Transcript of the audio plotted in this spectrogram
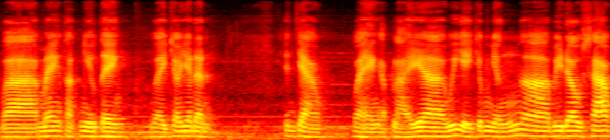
và mang thật nhiều tiền về cho gia đình. Xin chào và hẹn gặp lại quý vị trong những video sau.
